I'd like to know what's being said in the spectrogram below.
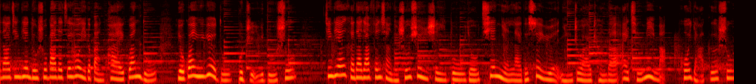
来到今天读书吧的最后一个板块——观读，有关于阅读，不止于读书。今天和大家分享的书讯是一部由千年来的岁月凝铸而成的爱情密码——坡崖歌书。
